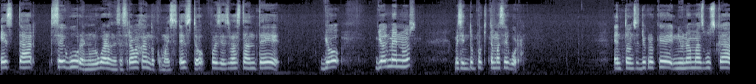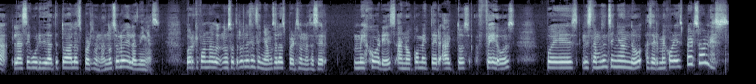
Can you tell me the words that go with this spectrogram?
estar segura en un lugar donde estás trabajando como es esto, pues es bastante... Yo, yo al menos me siento un poquito más segura. Entonces yo creo que ni una más busca la seguridad de todas las personas, no solo de las niñas. Porque cuando nosotros les enseñamos a las personas a ser mejores, a no cometer actos feos, pues les estamos enseñando a ser mejores personas.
